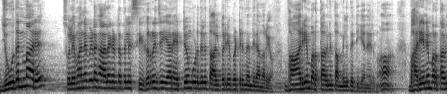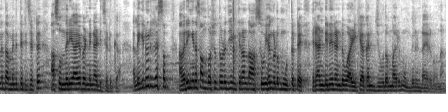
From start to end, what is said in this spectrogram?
ജൂതന്മാർ സുലൈമാൻ നബിയുടെ കാലഘട്ടത്തിൽ സിഹർ ചെയ്യാൻ ഏറ്റവും കൂടുതൽ താല്പര്യപ്പെട്ടിരുന്ന എന്തിനാണെന്നറിയോ? ഭാര്യയും ഭർത്താവിനും തമ്മിൽ തെറ്റിക്കാനായിരുന്നു. ആ ഭാര്യനെയും ഭർത്താവിനും തമ്മിൽ തെറ്റിച്ചിട്ട് ആ സുന്ദരിയായ പെണ്ണിനെ അടിച്ചെടുക്കുക. അല്ലെങ്കിൽ ഒരു രസം അവരിങ്ങനെ സന്തോഷത്തോടെ ജീവിക്കുന്നുണ്ട് അസൂയം കൊണ്ട് മൂത്തിട്ട് രണ്ടിനെ രണ്ട് വഴിക്കാക്കാൻ ജൂതന്മാർ മുമ്പിലുണ്ടായിരുന്നു എന്നാണ്.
